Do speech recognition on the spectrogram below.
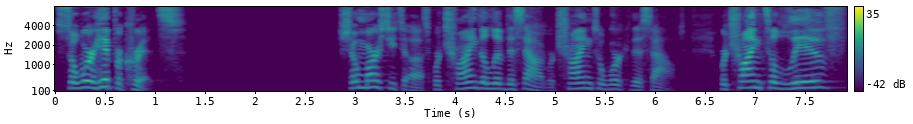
So we're hypocrites. Show mercy to us. We're trying to live this out. We're trying to work this out. We're trying to live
